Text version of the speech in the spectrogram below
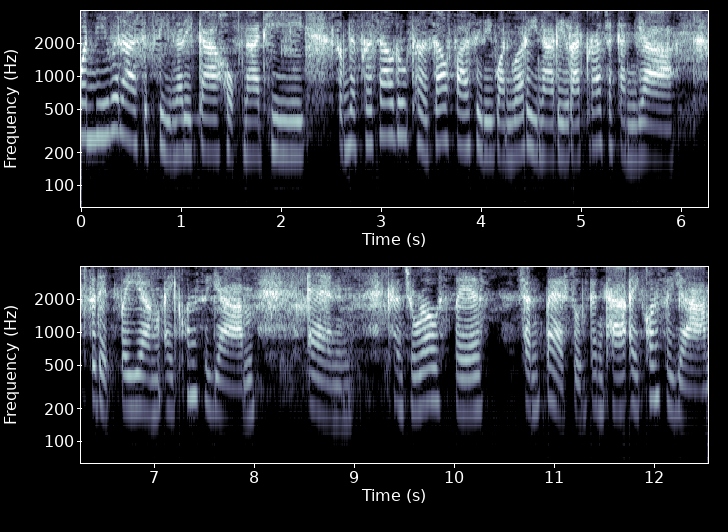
วันนี้เวลา 14 นาฬิกา 6 นาที สมเด็จพระเจ้าลูกเธอเจ้าฟ้าสิริวัณวรีนารีรัตนราชกัญญา เสด็จไปยังไอคอนสยาม and Cultural Space ชั้น 8 ศูนย์การค้าไอคอนสยาม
